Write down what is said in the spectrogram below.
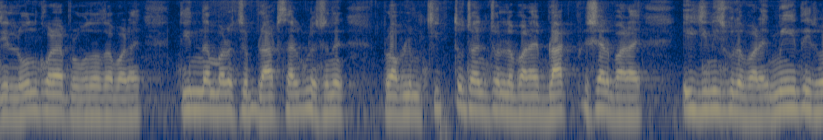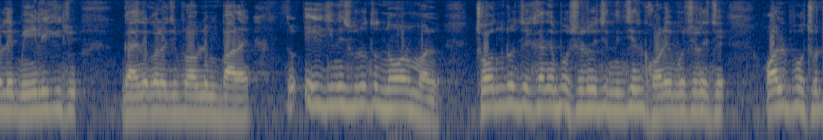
যে লোন করার প্রবণতা বাড়ায়। তিন নাম্বার হচ্ছে ব্লাড সার্কুলেশনের প্রবলেম চিত্ত চাঞ্চল্য বাড়ায় ব্লাড প্রেশার বাড়ায়, এই জিনিসগুলো বাড়ায়। মেয়েদের হলে মেয়েলি কিছু গাইনোকোলজি প্রবলেম বাড়ায়। তো এই জিনিসগুলো তো নর্মাল চন্দ্র যেখানে বসে রয়েছে, নিজের ঘরে বসে রয়েছে, অল্প ছোট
